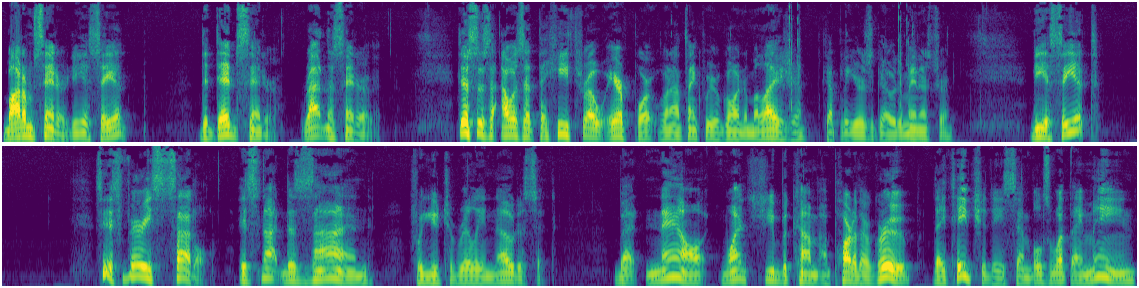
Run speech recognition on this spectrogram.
Bottom center, do you see it? The dead center, right in the center of it. This is, I was at the Heathrow Airport when I think we were going to Malaysia a couple of years ago to minister. Do you see it? See, it's very subtle. It's not designed for you to really notice it. But now, once you become a part of their group, they teach you these symbols, what they mean,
